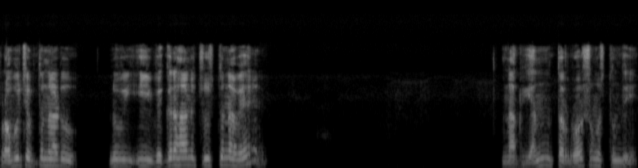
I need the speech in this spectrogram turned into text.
ప్రభు చెప్తున్నాడు నువ్వు ఈ విగ్రహాన్ని చూస్తున్నావే? నాకు ఎంత రోషం వస్తుంది.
